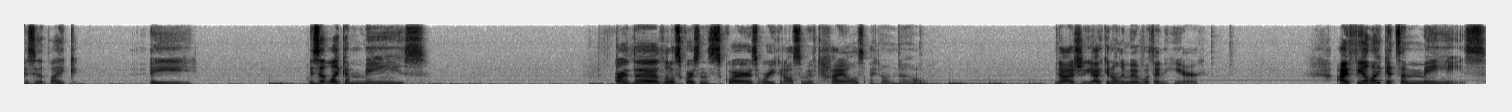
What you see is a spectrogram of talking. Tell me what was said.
Is it like a Is it like a maze? Are the little squares and squares where you can also move tiles? I don't know. No, actually, I can only move within here. I feel like it's a maze.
